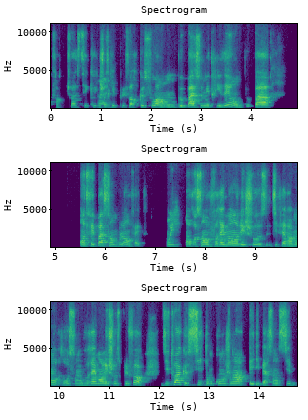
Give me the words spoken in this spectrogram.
Enfin, tu vois, c'est quelque chose qui est plus fort que soi. On peut pas se maîtriser, on peut pas, on ne fait pas semblant en fait. Oui. On ressent vraiment les choses différemment, on ressent vraiment les choses plus fort. Dis-toi que si ton conjoint est hypersensible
